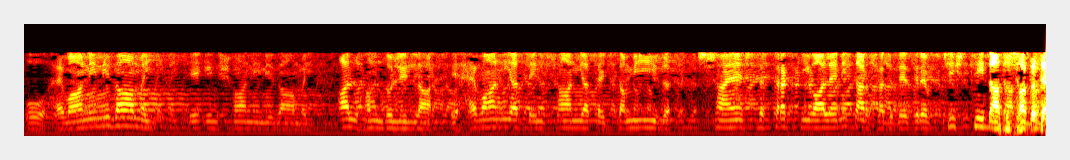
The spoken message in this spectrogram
وہ حیوانی نظام ہے یہ انسانی نظام ہے. الحمدللہ یہ حیوانیت، انسانیت تمیز، سائنس ترقی والے نہیں کر سکتے، صرف چشتی دس سکتے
